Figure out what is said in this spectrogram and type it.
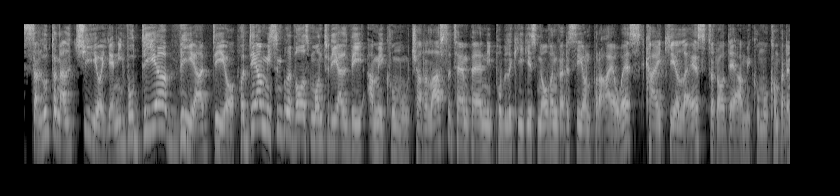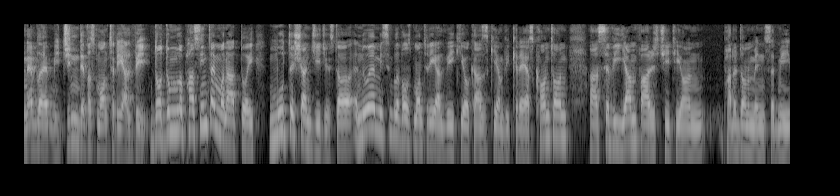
Saluton al cio, jen ivo dia via dio. Hodiaŭ mi simple volas montri al vi amicumu, char lasta tempe ni publicigis novan version por iOS, kai kiel la estro de amicumu, compreneble, mi gin devas montri al vi. Do dum la pasinta monatoi, multe ŝanĝiĝis. Do enue mi simple volas montri al vi kio okazas kiam vi creas konton, uh, se vi jam faris ĉi pardon min, sed mi,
